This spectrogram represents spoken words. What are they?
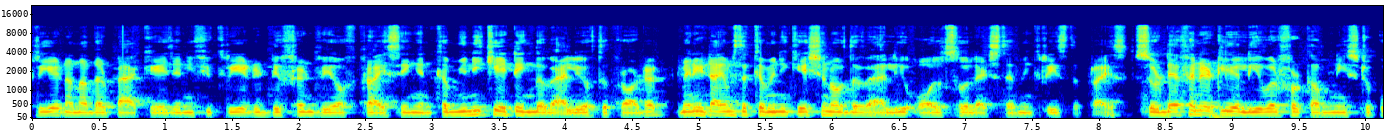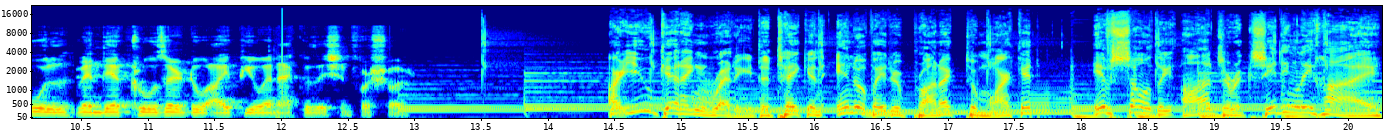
create another package and if you create a different way of pricing and communicating the value of the product many times the communication of the value also lets them increase the price. So definitely a lever for companies to pull when they're closer to ipo and acquisition for sure are you getting ready to take an innovative product to market if so, the odds are exceedingly high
